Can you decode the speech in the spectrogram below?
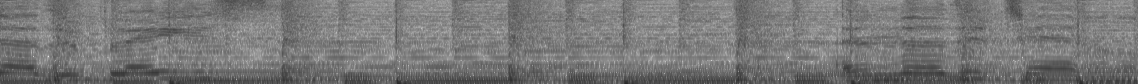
another place, another town.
